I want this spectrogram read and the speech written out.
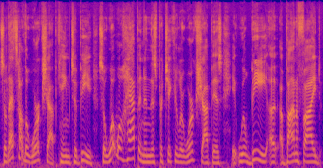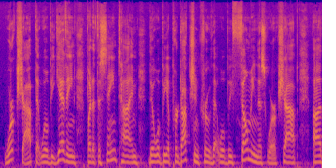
So that's how the workshop came to be. So what will happen in this particular workshop is it will be a, a bona fide workshop that we'll be giving, but at the same time there will be a production crew that will be filming this workshop, uh,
